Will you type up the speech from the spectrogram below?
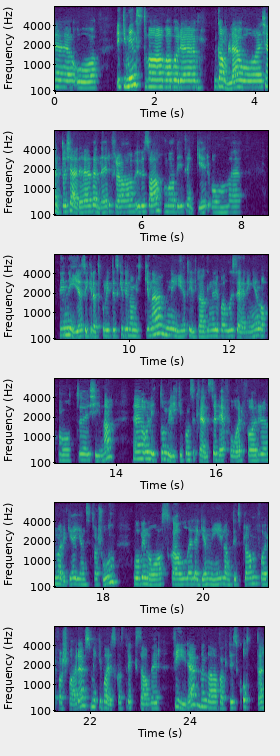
Eh, og ikke minst hva, hva, våre gamle og kjente og kjære venner fra USA hva de tenker om eh, de nye sikkerhetspolitiske dynamikkene, nye tiltakene, rivaliseringen opp mot eh, Kina. Eh, og litt om hvilke konsekvenser det får for Norge i en situasjon hvor vi nå skal legge en ny langtidsplan for Forsvaret, som ikke bare skal strekke seg over fire, men da faktisk åtte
